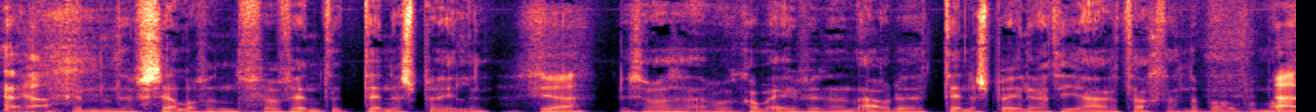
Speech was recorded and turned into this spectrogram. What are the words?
ja. Ook een, zelf een vervente tennisspeler. Ja. Dus er, was, er kwam even een oude tennisspeler uit de jaren 80 naar boven. Ja,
